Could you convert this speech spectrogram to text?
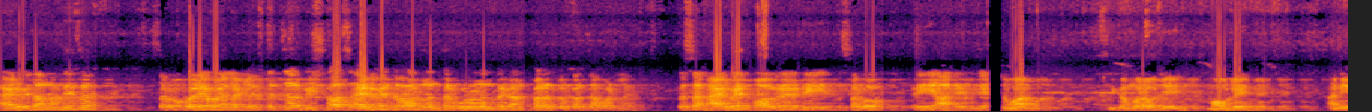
आयुर्वेदामध्ये जर सर्व बरे व्हायला लागले. त्यांचा विश्वास आयुर्वेदावर नंतर कोरोनानंतर बऱ्याच लोकांचा वाढलाय. तसं आयुर्वेद ऑलरेडी सर्व हे आहे. म्हणजे जवान दिगंबरावजी माऊले आणि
